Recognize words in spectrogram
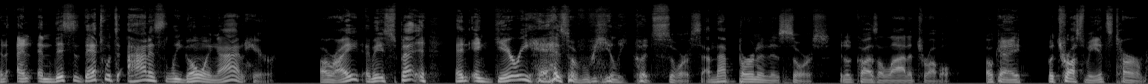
And and and this is that's what's honestly going on here. All right. I mean, and and Gary has a really good source. I'm not burning his source. It'll cause a lot of trouble. Okay, but trust me, it's term.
